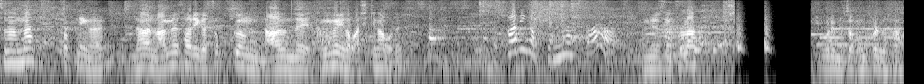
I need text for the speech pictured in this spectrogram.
순한 맛? 토핑은 난 라면 사리가 조금 나은데 당면이 더 맛있긴 하거든 파리가 겁나 싸. 음료수 콜라? 우리 무조건 콜라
